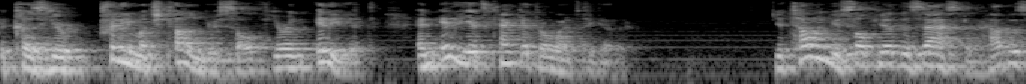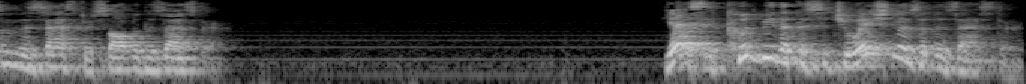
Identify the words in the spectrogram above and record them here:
because you're pretty much telling yourself you're an idiot and idiots can't get their life together. You're telling yourself you're a disaster. How does a disaster solve a disaster? Yes, it could be that the situation is a disaster.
